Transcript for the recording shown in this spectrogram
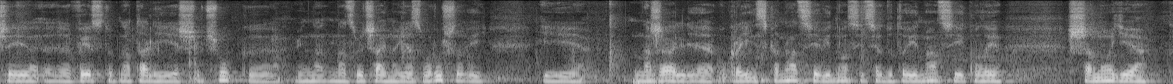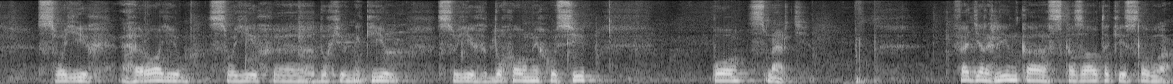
слухаючи е, виступ Наталії Шевчук, е, він надзвичайно є зворушливий. І, на жаль, е, українська нація відноситься до тої нації, коли шанує своїх героїв, своїх духовників, своїх духовних осіб по смерті. Федір Глінка сказав такі слова,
